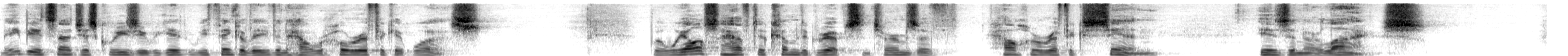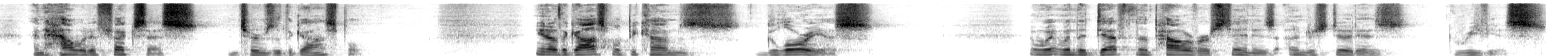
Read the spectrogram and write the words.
Maybe it's not just queasy, we, get, we think of even how horrific it was. But we also have to come to grips in terms of how horrific sin is in our lives and how it affects us in terms of the gospel. You know, the gospel becomes glorious when the depth and the power of our sin is understood as grievous.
